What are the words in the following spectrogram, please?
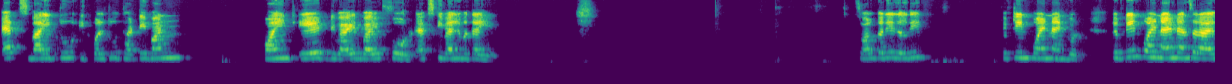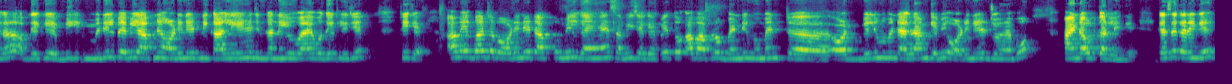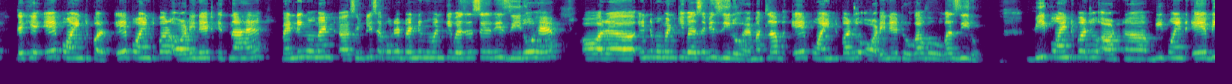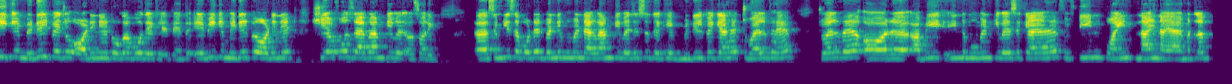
X by two equal to thirty one point eight divide by four X की वैल्यू बताइए। सॉल्व करिए जल्दी। 15.9 गुड 15.9 आंसर आएगा। अब देखिए मिडिल पे भी आपने ऑर्डिनेट निकाल लिए हैं, जिनका नहीं हुआ है, वो देख लीजिए। ठीक है? अब एक बार जब ऑर्डिनेट आपको मिल गए हैं सभी जगह पे तो अब आप लोग बेंडिंग मोमेंट और बेंडिंग मोमेंट डायग्राम के भी ऑर्डिनेट जो है वो फाइंड आउट कर लेंगे। कैसे करेंगे? देखिए ए पॉइंट पर ए पॉइंट पर ऑर्डिनेट कितना है? Bending moment simply supported bending moment की वजह से भी ज़ीरो है और इंड uh, मोमेंट की वजह से भी ज़ीरो है। मतलब ए पॉइंट पर जो ऑर्डिनेट होगा वो होगा ज़ीरो बी पॉइंट पर जो बी पॉइंट ए बी के मिडिल पे जो ऑर्डिनेट होगा वो देख लेते हैं। तो ए बी के मिडिल पे ऑर्डिनेट शेयर फोर्स डायग्राम की sorry simply supported bending moment diagram की वजह से देखिए मिडिल पे क्या है? ट्वेल्व है। ट्वेल्व है और अभी इंड मूवमेंट की वजह से क्या आया है? फिफ्टीन पॉइंट नाइन आया है। मतलब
